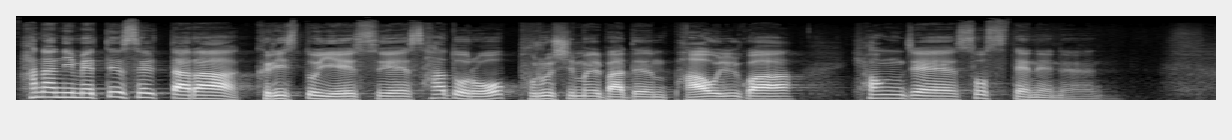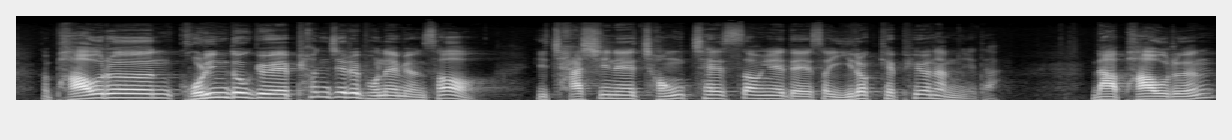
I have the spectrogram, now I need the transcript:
하나님의 뜻을 따라 그리스도 예수의 사도로 부르심을 받은 바울과 형제 소스테네는 바울은 고린도 교회 편지를 보내면서 자신의 정체성에 대해서 이렇게 표현합니다. 나 바울은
